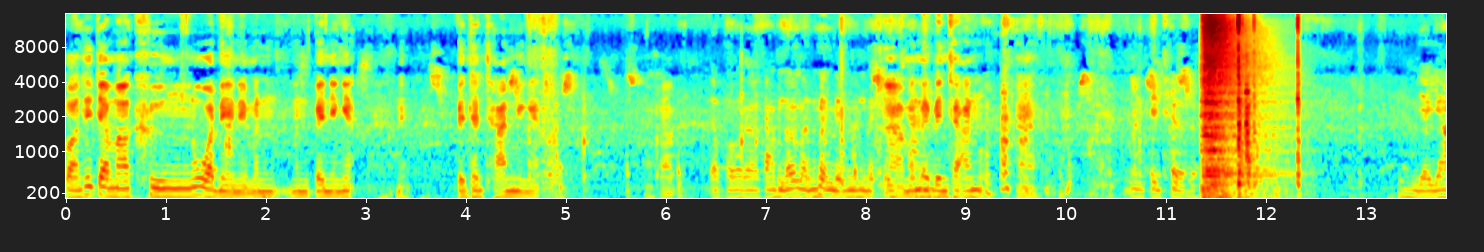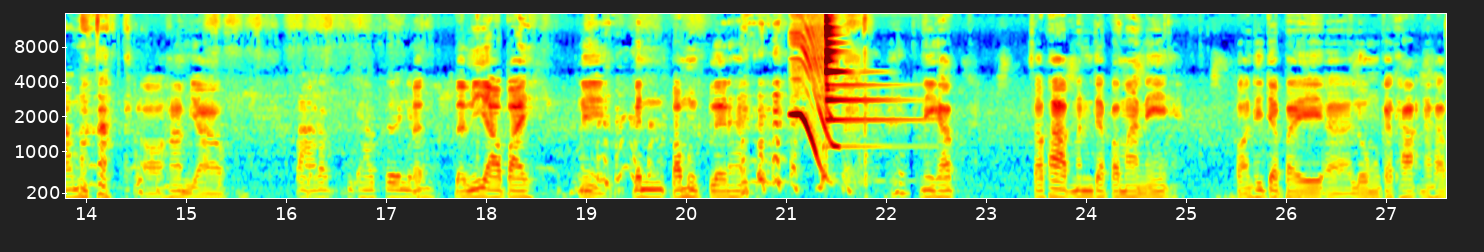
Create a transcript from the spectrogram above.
ก่อนที่จะมาคึงนวดเนี่ยเนี่ยมันมันเป็นอย่างเงี้ยเนี่ยเป็นชั้นๆอย่างเงี้ยนะครับแต่พอเราทำแล้วมันไม่เป็นมันไม่เป็นอ่ามันไม่เป็นชั้นอ่ามันเป็นเธอ อย่ายาวมากอ๋อห้ามยาวเปล่าเรายาวเกินเนี่แบยบแบบนี้ยาวไป นี่ เป็นปลาหมึกเลยนะฮะ นี่ครับ สภาพมันจะประมาณนี้ ก่อนที่จะไปเอ่อลงกระทะนะครับ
